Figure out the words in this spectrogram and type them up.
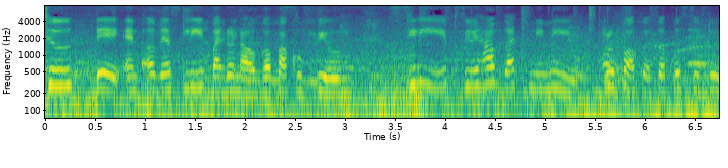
today and obviously bado naogopa kufilm sleep. So we have that nini group work we're supposed to do.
